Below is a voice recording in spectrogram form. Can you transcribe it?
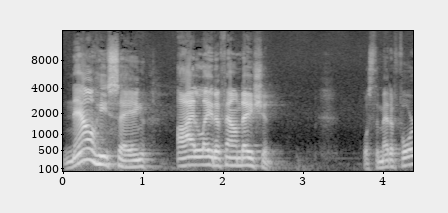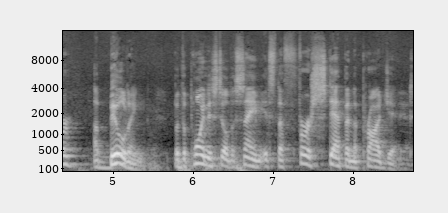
Now he's saying, I laid a foundation. What's the metaphor? A building. But the point is still the same. It's the first step in the project.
